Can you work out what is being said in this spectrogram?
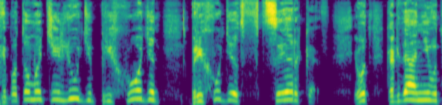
И потом эти люди приходят, приходят в церковь. И вот когда они вот,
